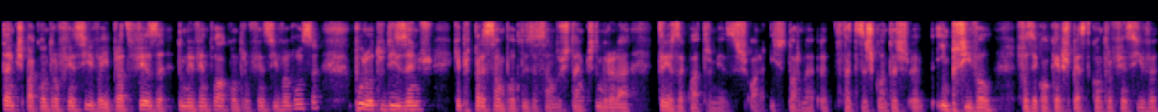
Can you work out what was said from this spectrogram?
tanques para a contraofensiva e para a defesa de uma eventual contraofensiva russa, por outro, dizem-nos que a preparação para a utilização dos tanques demorará 3 a 4 meses. Ora, isso torna, eh, feitas as contas, eh, impossível fazer qualquer espécie de contraofensiva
